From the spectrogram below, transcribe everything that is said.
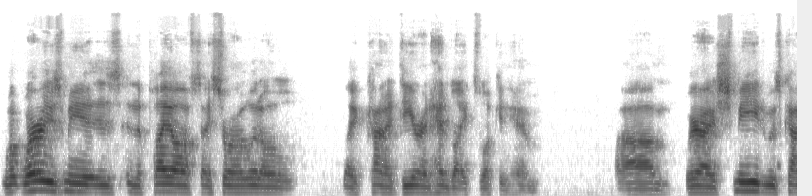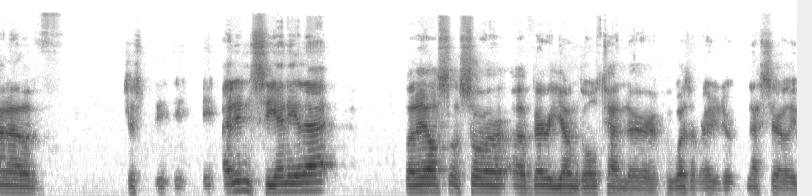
what worries me is in the playoffs, I saw a little like kind of deer in headlights look in him. Um, whereas Schmid was kind of just, it, it, I didn't see any of that, but I also saw a very young goaltender who wasn't ready to necessarily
